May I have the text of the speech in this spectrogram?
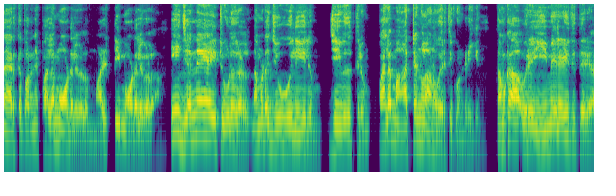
നേരത്തെ പറഞ്ഞ പല മോഡലുകളും മൾട്ടി മോഡലുകളാണ് ഈ ജെൻ എ ഐ ടൂളുകൾ നമ്മുടെ ജോലിയിലും ജീവിതത്തിലും പല മാറ്റങ്ങളാണ് വരുത്തിക്കൊണ്ടിരിക്കുന്നത്. നമുക്ക് ആ ഒരു ഇമെയിൽ എഴുതി തരിക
